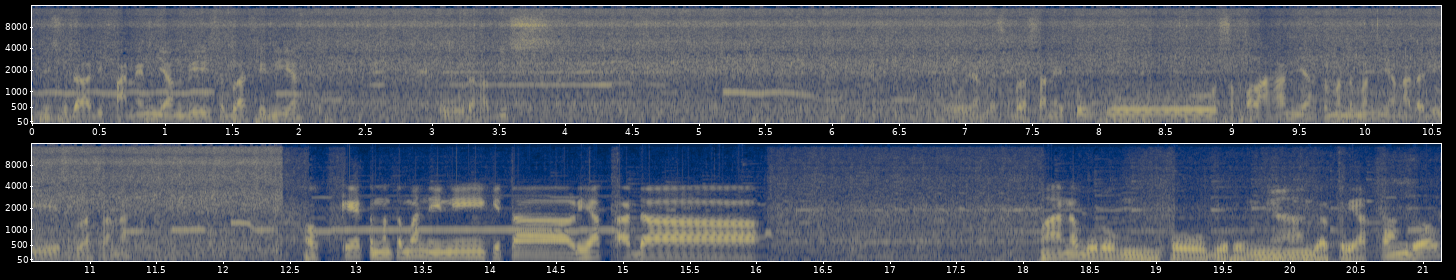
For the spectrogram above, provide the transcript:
Ini sudah dipanen yang di sebelah sini ya. Tuh, udah habis. Tuh, yang ke sebelah sana itu uh, sekolahan ya, teman-teman, yang ada di sebelah sana. Oke, teman-teman, ini kita lihat ada mana burung tuh? Burungnya nggak kelihatan bro.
